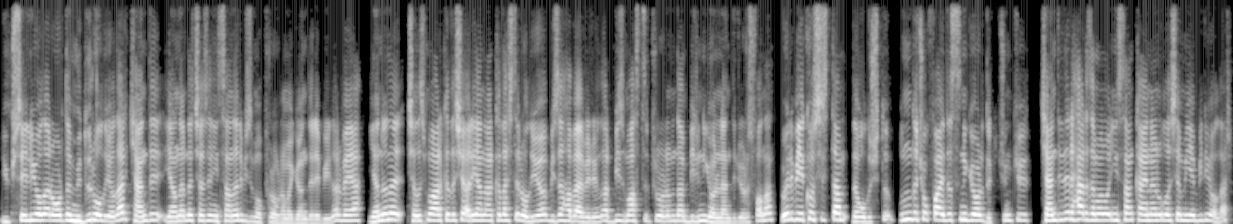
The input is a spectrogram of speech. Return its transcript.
Yükseliyorlar orada müdür oluyorlar. Kendi yanlarında çalışan insanları bizim o programa gönderebiliyorlar. Veya yanına çalışma arkadaşı arayan arkadaşlar oluyor. Bize haber veriyorlar. Biz master programından birini yönlendiriyoruz falan. Böyle bir ekosistem de oluştu. Bunun da çok faydasını gördük. Çünkü kendileri her zaman o insan kaynağına ulaşamayabiliyorlar.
